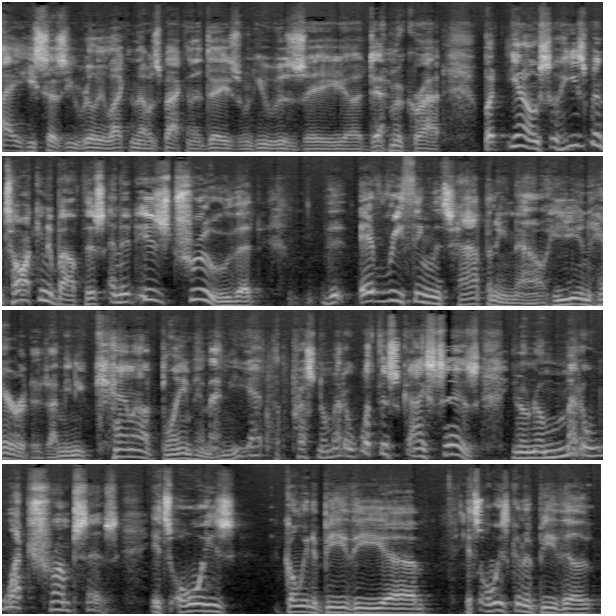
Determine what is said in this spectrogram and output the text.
I, he says he really liked him. That was back in the days when he was a uh, Democrat. But, you know, so he's been talking about this, and it is true that everything that's happening now, he inherited. I mean, you cannot blame him. And yet, the press, no matter what this guy says, you know, no matter what Trump says, it's always going to be the, uh, it's always going to be the,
